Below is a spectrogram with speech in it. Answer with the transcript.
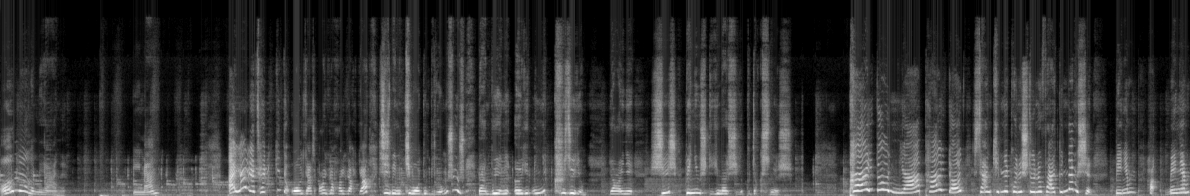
olmalı mı yani? Bilmem. Ay ay tabii ki de olacağız. Allah Allah ya. Siz benim kim olduğumu biliyor musunuz? Ben bu yeni öğretmenin kızıyım. Yani siz benim istediğim her şeyi yapacaksınız. Pardon ya pardon. Sen kimle konuştuğunu farkında mısın? Benim ha, benim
